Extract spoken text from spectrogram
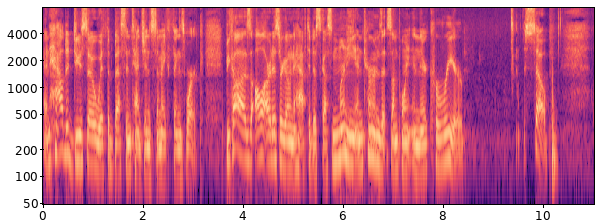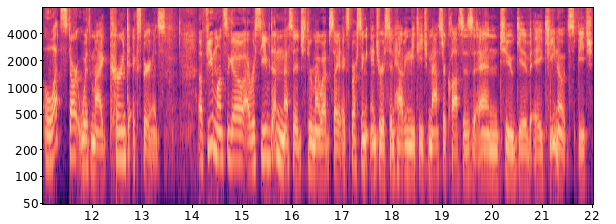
and how to do so with the best intentions to make things work. Because all artists are going to have to discuss money and terms at some point in their career. So, let's start with my current experience. A few months ago, I received a message through my website expressing interest in having me teach master classes and to give a keynote speech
